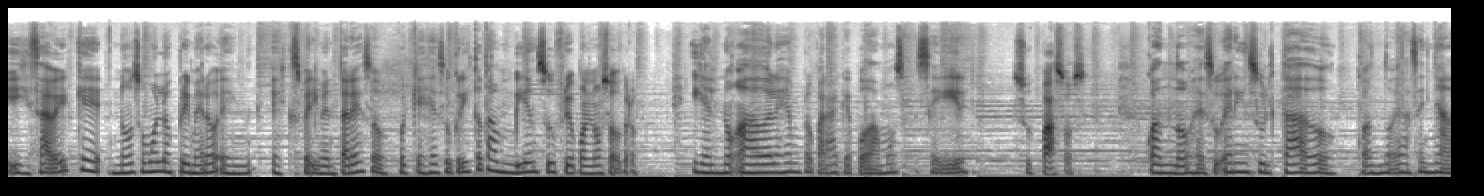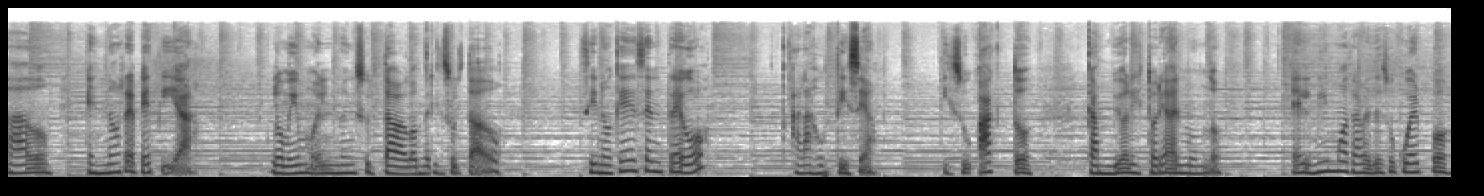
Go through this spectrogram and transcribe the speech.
Y saber que no somos los primeros en experimentar eso, porque Jesucristo también sufrió por nosotros. Y Él nos ha dado el ejemplo para que podamos seguir sus pasos. Cuando Jesús era insultado, cuando era señalado, Él no repetía lo mismo, Él no insultaba cuando era insultado, sino que se entregó a la justicia y su acto cambió la historia del mundo. Él mismo a través de su cuerpo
